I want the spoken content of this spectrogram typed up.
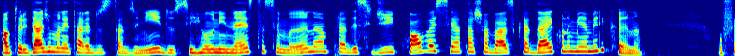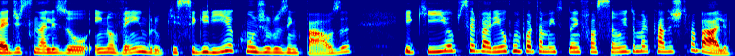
A Autoridade Monetária dos Estados Unidos se reúne nesta semana para decidir qual vai ser a taxa básica da economia americana. O Fed sinalizou em novembro que seguiria com os juros em pausa e que observaria o comportamento da inflação e do mercado de trabalho.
